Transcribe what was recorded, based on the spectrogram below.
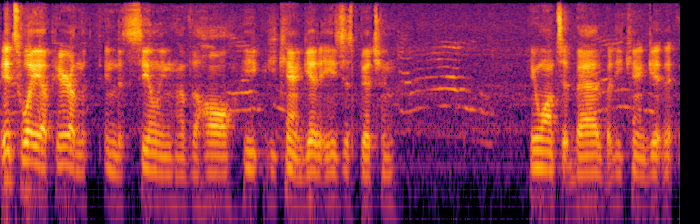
It's way up here on the, in the ceiling of the hall. He, he can't get it. He's just bitching. He wants it bad, but he can't get it.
